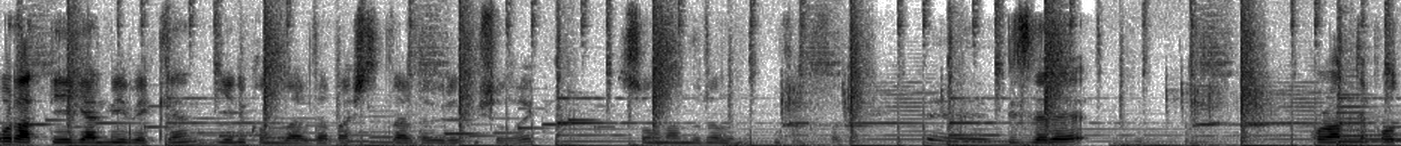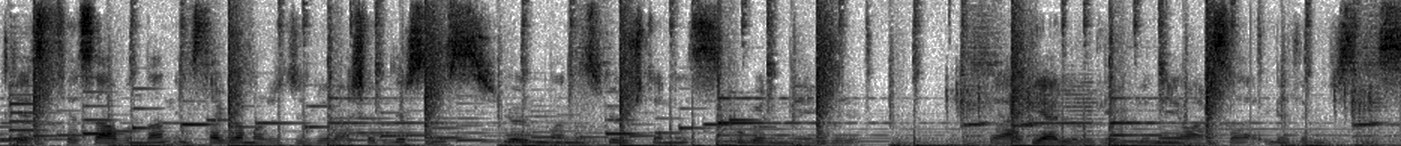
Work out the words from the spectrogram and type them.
o raddeye gelmeyi bekleyen yeni konularda, başlıklarda üretmiş olarak sonlandıralım. Ee, bizlere Oratte Podcast hesabından Instagram aracılığıyla ulaşabilirsiniz. Yorumlarınız, görüşleriniz bu bölümle ilgili veya diğerleriyle ilgili ne varsa iletebilirsiniz.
